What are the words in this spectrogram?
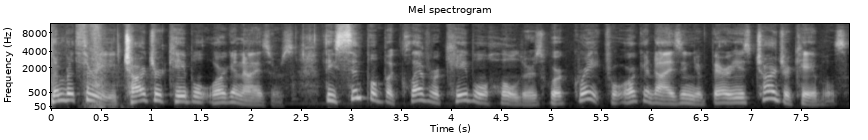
Number three, charger cable organizers. These simple but clever cable holders work great for organizing your various charger cables.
